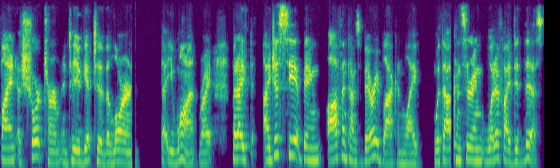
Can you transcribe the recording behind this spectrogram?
find a short term until you get to the Lauren that you want, right? But I, I just see it being oftentimes very black and white without considering what if I did this?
